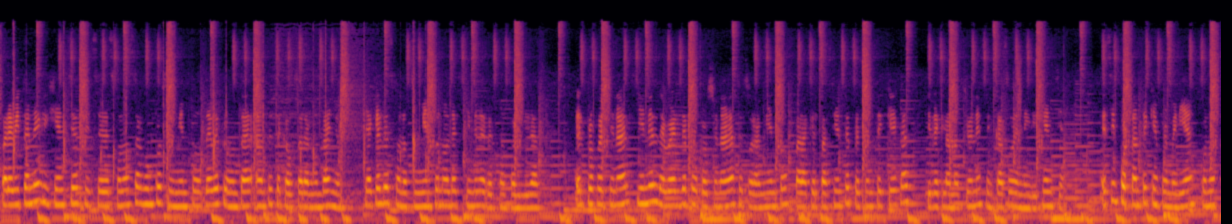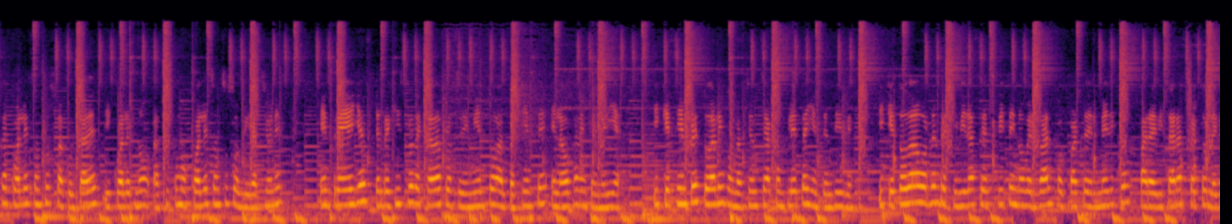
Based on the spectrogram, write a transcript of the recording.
Para evitar negligencias, si se desconoce algún procedimiento, debe preguntar antes de causar algún daño, ya que el desconocimiento no le exime de responsabilidad. El profesional tiene el deber de proporcionar asesoramiento para que el paciente presente quejas y reclamaciones en caso de negligencia. Es importante que enfermería conozca cuáles son sus facultades y cuáles no, así como cuáles son sus obligaciones, entre ellas el registro de cada procedimiento al paciente en la hoja de enfermería y que siempre toda la información sea completa y entendible y que toda orden recibida sea escrita y no verbal por parte del médico para evitar aspectos legales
